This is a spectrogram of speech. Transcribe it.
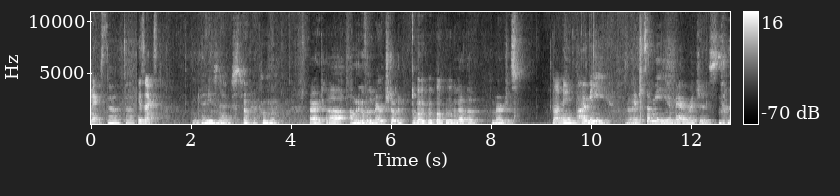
Nice. Who's next? Betty's next. Okay. All right. Uh, I'm gonna go for the marriage token. Who got the, the marriages? Not me. A me. It's a me, a marriages.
